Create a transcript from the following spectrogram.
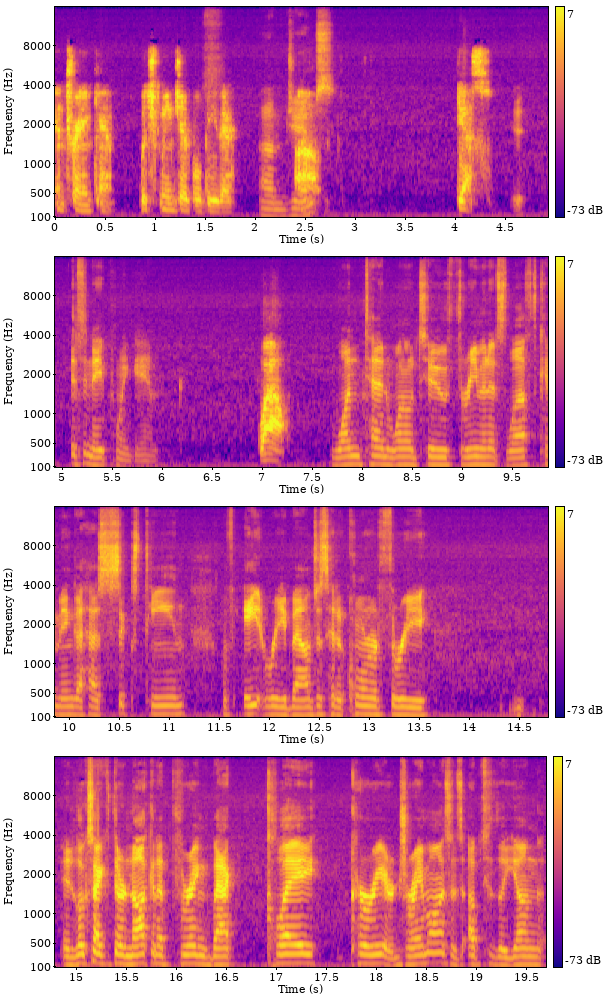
in training camp, which means Jake will be there. Um, James, Yes. it's an eight point game. Wow. 110, 102, three minutes left. Kuminga has 16 with eight rebounds, just hit a corner three. It looks like they're not going to bring back Clay, Curry, or Draymond, so it's up to the young,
